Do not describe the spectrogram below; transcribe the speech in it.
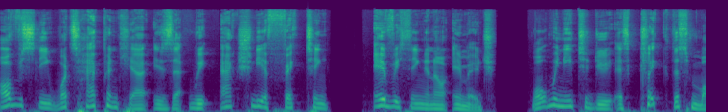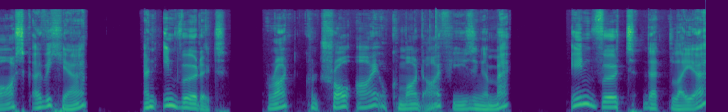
obviously what's happened here is that we're actually affecting everything in our image. What we need to do is click this mask over here and invert it, right? Control I or Command I if you're using a Mac. Invert that layer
